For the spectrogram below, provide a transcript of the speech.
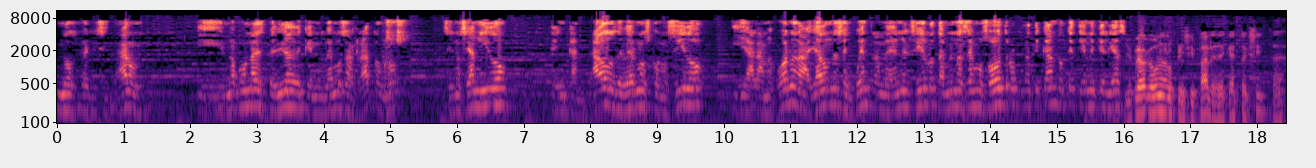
nos felicitaron y no fue una despedida de que nos vemos al rato, ¿no? Sino se han ido encantados de vernos conocido y a lo mejor allá donde se encuentran, en el cielo, también hacemos otro platicando que tiene que liarse. Yo creo que uno de los principales de que esto exista,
